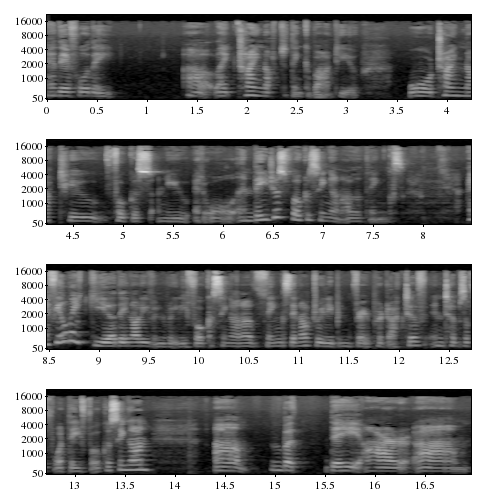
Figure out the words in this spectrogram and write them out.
and therefore they are like trying not to think about you or trying not to focus on you at all. And they're just focusing on other things. I feel like yeah they're not even really focusing on other things. They're not really being very productive in terms of what they're focusing on. Um, but they are um,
